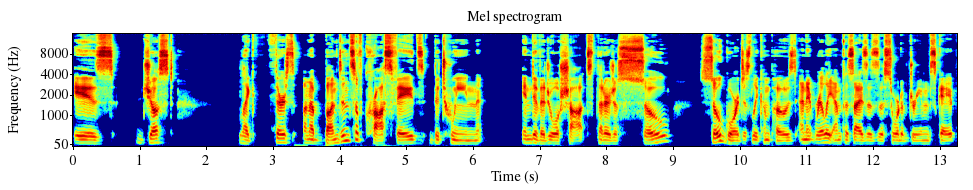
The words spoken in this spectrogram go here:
is just like there's an abundance of crossfades between individual shots that are just so so gorgeously composed and it really emphasizes this sort of dreamscape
